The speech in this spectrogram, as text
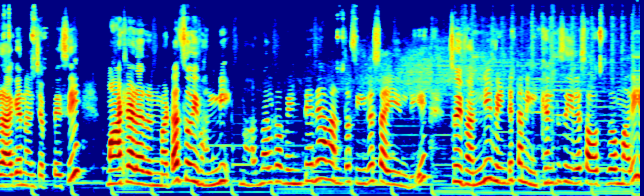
డ్రాగన్ అని చెప్పేసి మాట్లాడారనమాట సో ఇవన్నీ నార్మల్గా వింటేనే ఆమె అంత సీరియస్ అయ్యింది. సో ఇవన్నీ వింటే తను ఇంకెంత సీరియస్ అవుతుందో మరి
